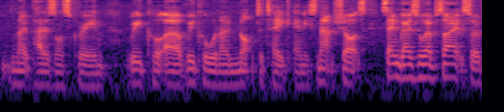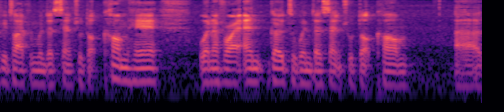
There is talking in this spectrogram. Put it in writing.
Notepad is on screen, Recall, uh, Recall will know not to take any snapshots. Same goes to websites. so if you type in windowscentral.com here, whenever I go to windowscentral.com, uh,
